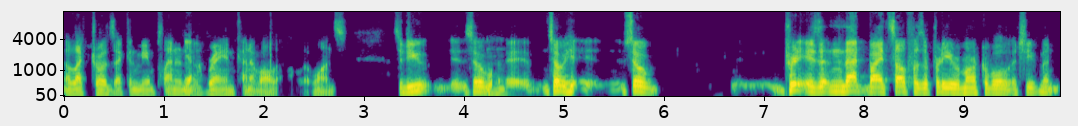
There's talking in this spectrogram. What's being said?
electrodes that can be implanted yeah. in the brain kind of all, all, at once. So do you so mm-hmm. Eh, so so pretty is it, that by itself was a pretty remarkable achievement,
